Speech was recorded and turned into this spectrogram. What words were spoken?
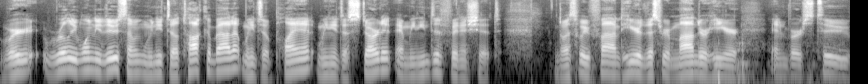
If we really wanting to do something, we need to talk about it, we need to plan it, we need to start it, and we need to finish it. That's what we find here, this reminder here in verse 2.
